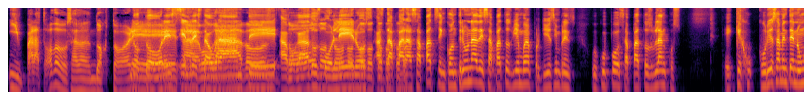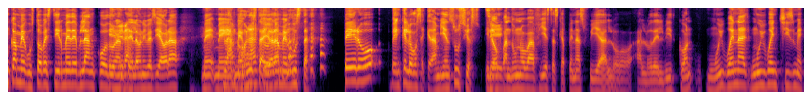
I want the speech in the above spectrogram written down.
Y para todo, o sea, doctores. Doctores, el restaurante, abogados, todo, boleros, todo, todo, hasta para zapatos. Encontré una de zapatos bien buena porque yo siempre ocupo zapatos blancos. eh, que curiosamente nunca me gustó vestirme de blanco durante mira. la universidad. Ahora me, me- Blanco, me gusta blanco, y ahora me gusta. Pero ven que luego se quedan bien sucios. Y Sí. luego cuando uno va a fiestas, que apenas fui a lo, a lo del Bitcoin, muy buena, muy buen chisme.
